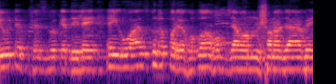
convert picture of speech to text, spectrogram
ইউটিউব ফেসবুকে দিলে এই ওয়াজগুলো পরে হুবহুব যেমন শোনা যাবে।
